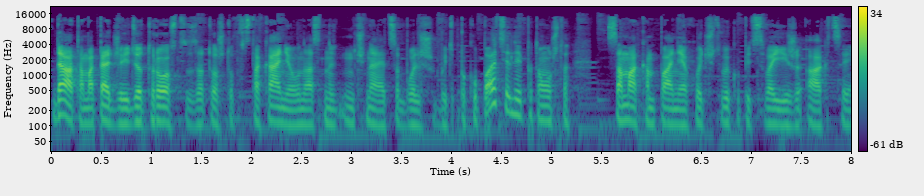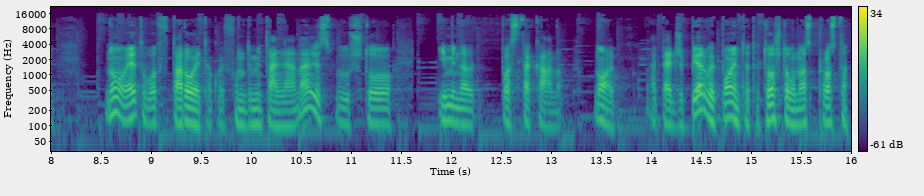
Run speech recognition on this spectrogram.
Да, там опять же идет рост за то, что в стакане у нас начинается больше быть покупателей, потому что сама компания хочет выкупить свои же акции. Ну, это вот второй такой фундаментальный анализ, что именно по стакану. Но, опять же, первый поинт это то, что у нас просто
